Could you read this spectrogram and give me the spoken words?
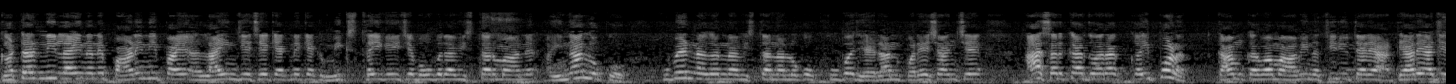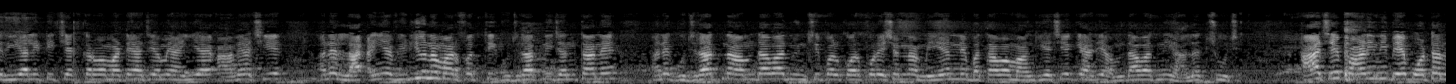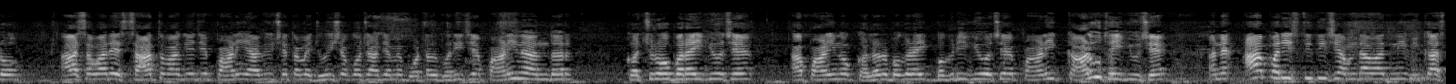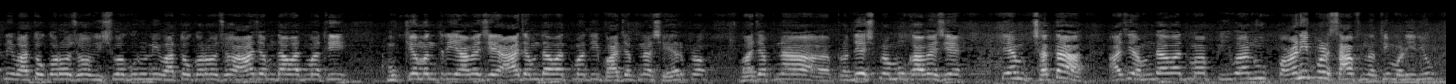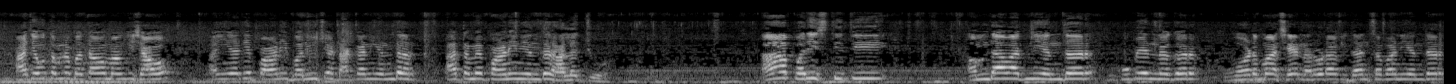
ગટરની લાઈન અને પાણીની લાઈન જે છે ક્યાંક ને ક્યાંક મિક્સ થઈ ગઈ છે બહુ બધા વિસ્તારમાં અને અહીંના લોકો, કુબેરનગરના વિસ્તારના લોકો ખૂબ જ હેરાન પરેશાન છે. આ સરકાર દ્વારા કંઈ પણ કામ કરવામાં આવી નથી રહ્યું. ત્યારે ત્યારે આજે રિયાલિટી ચેક કરવા માટે આજે અમે અહીંયા આવ્યા છીએ. અને અહીંયા વિડીયોના મારફતથી ગુજરાતની જનતાને અને ગુજરાતના અમદાવાદ મ્યુનિસિપલ કોર્પોરેશનના મેયરને બતાવવા માંગીએ છીએ કે આજે અમદાવાદની હાલત શું છે. આ છે પાણીની બે બોટલો. આ સવારે સાત વાગે જે પાણી આવ્યું છે, તમે જોઈ શકો છો આજે અમે બોટલ ભરી છે. પાણીના અંદર કચરો ભરાઈ ગયો છે. આ પાણીનો કલર બગડાઈ બગડી ગયો છે. પાણી કાળું થઈ ગયું છે. અને આ પરિસ્થિતિ છે અમદાવાદની વિકાસની વાતો કરો છો, વિશ્વગુરુની વાતો કરો છો. આ જ અમદાવાદમાંથી મુખ્યમંત્રી આવે છે, આજ અમદાવાદમાંથી ભાજપના શહેર ભાજપના પ્રદેશ પ્રમુખ આવે છે. તેમ છતાં, આજે અમદાવાદમાં પીવાનું પાણી પણ સાફ નથી મળી રહ્યું. આજે હું તમને બતાવવા માંગીશ, આવો. અહીંયા જે પાણી ભર્યું છે ટાંકાની અંદર, આ તમે પાણીની અંદર હાલત જુઓ. આ પરિસ્થિતિ અમદાવાદની અંદર, કુબેરનગર વોર્ડમાં છે, નરોડા વિધાનસભાની અંદર.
